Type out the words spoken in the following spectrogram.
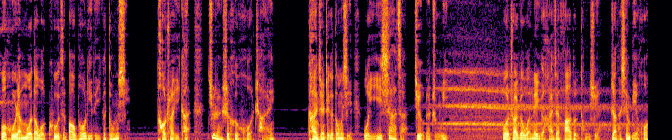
我忽然摸到我裤子包包里的一个东西，掏出来一看，居然是盒火柴。看见这个东西，我一下子就有了主意。我拽给我那个还在发抖的同学，让他先别慌，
